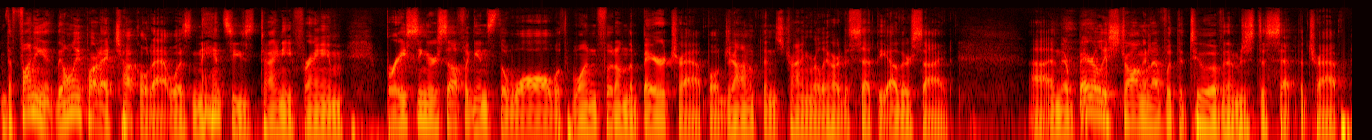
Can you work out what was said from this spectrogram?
The funny, the only part I chuckled at was Nancy's tiny frame bracing herself against the wall with one foot on the bear trap while Jonathan's trying really hard to set the other side. Uh, and they're barely strong enough with the two of them just to set the trap.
